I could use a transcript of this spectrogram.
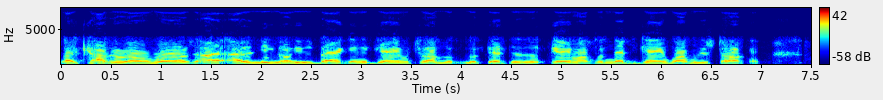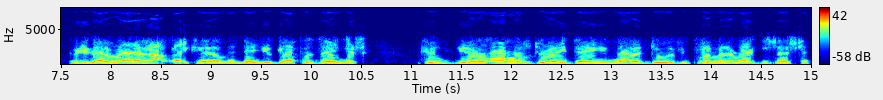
like Calderon was. I, I didn't even know he was back in the game until I look, looked at the game. I was looking at the game while we was talking. If you got a man hot like him, and then you got Porzingis can you know almost do anything he want to do if you put him in the right position.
